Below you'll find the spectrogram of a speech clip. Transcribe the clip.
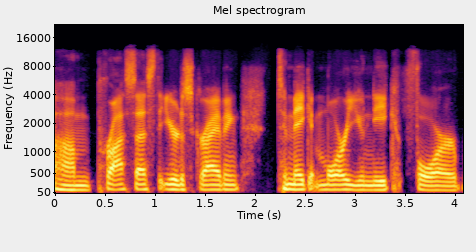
um, process that you're describing to make it more unique for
